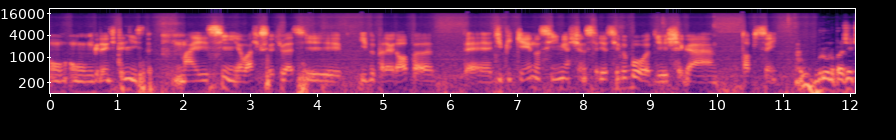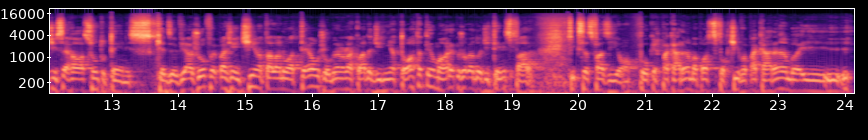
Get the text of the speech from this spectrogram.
um, um grande tenista. Mas sim, eu acho que se eu tivesse ido para a Europa é, de pequeno, assim, minha chance teria sido boa de chegar top 100. Bruno, para a gente encerrar o assunto tênis, quer dizer, viajou, foi para Argentina, tá lá no hotel, jogando na quadra de linha torta, tem uma hora que o jogador de tênis para. O que, que vocês faziam? Pôquer pra caramba, aposta esportiva pra caramba e,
